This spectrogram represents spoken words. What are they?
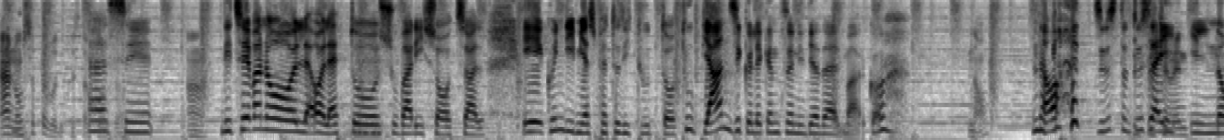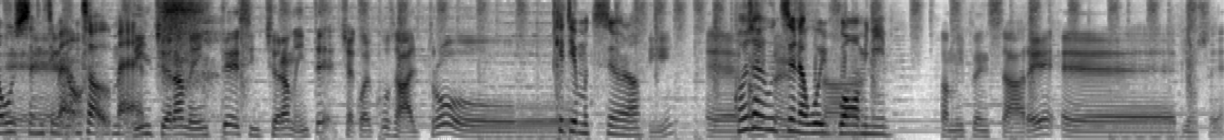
Ah, non sapevo di questa cosa. Eh sì. Ah. Dicevano, l- ho letto Mm. su vari social e quindi mi aspetto di tutto. Tu piangi con le canzoni di Adele, Marco? No. No, giusto, tu sei il no eh, sentimental no. man. Sinceramente, sinceramente, c'è qualcos'altro. Che ti emoziona? Sì. eh, Cosa emoziona voi uomini? Fammi pensare. Eh, Beyoncé.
